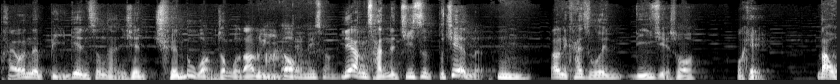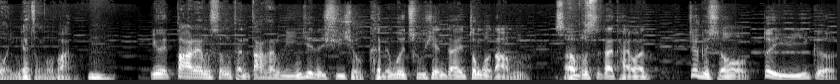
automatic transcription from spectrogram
台湾的笔电生产线全部往中国大陆移动，对，没错，量产的机制不见了，嗯，然后你开始会理解说，OK，那我应该怎么办？嗯，因为大量生产、大量零件的需求可能会出现在中国大陆，而不是在台湾。这个时候，对于一个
